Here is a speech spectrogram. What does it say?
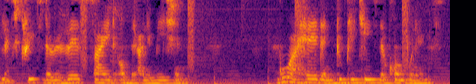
Let's create the reverse side of the animation. Go ahead and duplicate the components.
